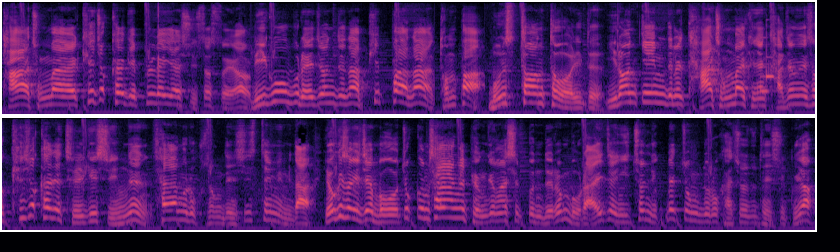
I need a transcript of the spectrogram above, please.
다 정말 쾌적하게 플레이할 수 있었어요. 리그 오브 레전드나 피파나 던파, 몬스터 헌터 월드 이런 게임들을 다 정말 그냥 가정에서 쾌적하게 즐길 수 있는 사양으로 구성된 시스템입니다. 여기서 이제 뭐 조금 사양을 변경하실 분들은 뭐 라이젠 2600 정도로 가셔도 되시고요.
